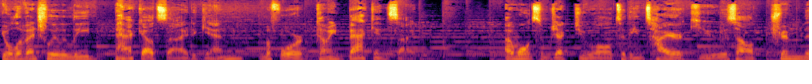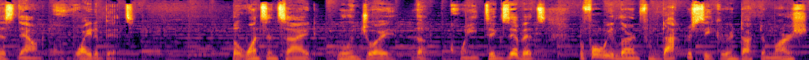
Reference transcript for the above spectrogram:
it will eventually lead back outside again before coming back inside. I won't subject you all to the entire queue as I'll trim this down quite a bit. But once inside, we'll enjoy the quaint exhibits before we learn from Dr. Seeker and Dr. Marsh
